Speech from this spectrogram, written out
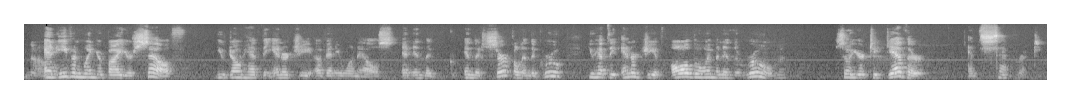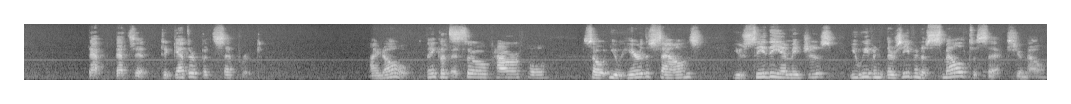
No. And even when you're by yourself, you don't have the energy of anyone else. And in the in the circle, in the group, you have the energy of all the women in the room. So you're together and separate. That that's it. Together but separate. I know. Think That's of it. so powerful. So you hear the sounds, you see the images, you even there's even a smell to sex, you know.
